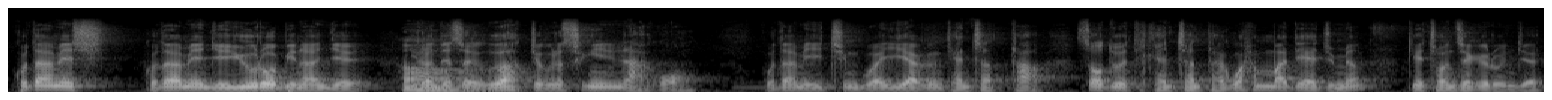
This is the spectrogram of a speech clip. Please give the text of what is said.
그 다음에 그 다음에 이제 유럽이나 이제 이런 데서 의학적으로 승인이 나고 그 그다음에 이 친구가 이 약은 괜찮다, 써도 괜찮다고 한마디 해주면 그게 전 세계로 이제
